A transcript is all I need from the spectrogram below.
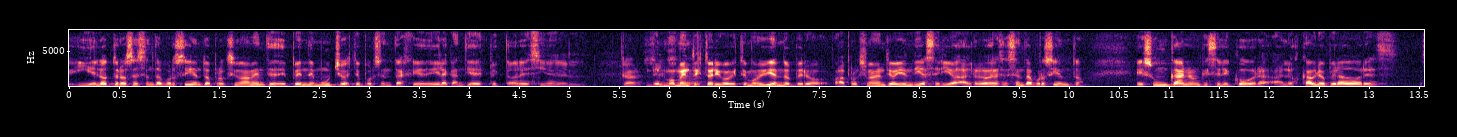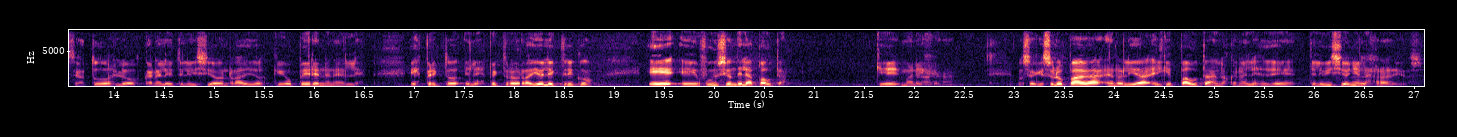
y el otro 60% aproximadamente depende mucho de este porcentaje de la cantidad de espectadores de cine del, del momento histórico que estemos viviendo, pero aproximadamente hoy en día sería alrededor del 60%. Es un canon que se le cobra a los cable operadores, o sea, todos los canales de televisión, radios que operen en el espectro, el espectro radioeléctrico, eh, en función de la pauta que maneja. O sea que eso lo paga en realidad el que pauta en los canales de televisión y en las radios.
